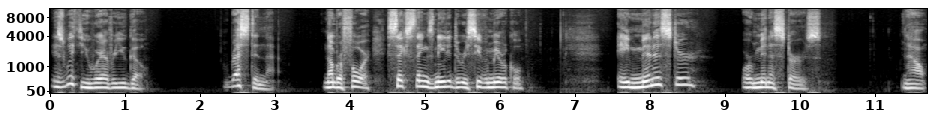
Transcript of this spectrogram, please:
is with you wherever you go. Rest in that. Number four, six things needed to receive a miracle a minister or ministers. Now,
